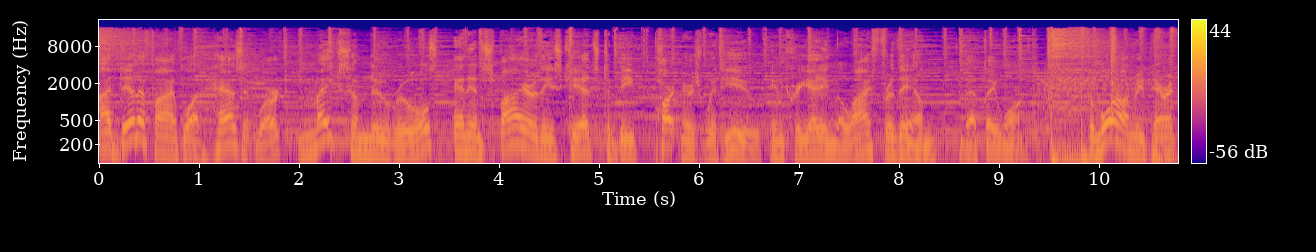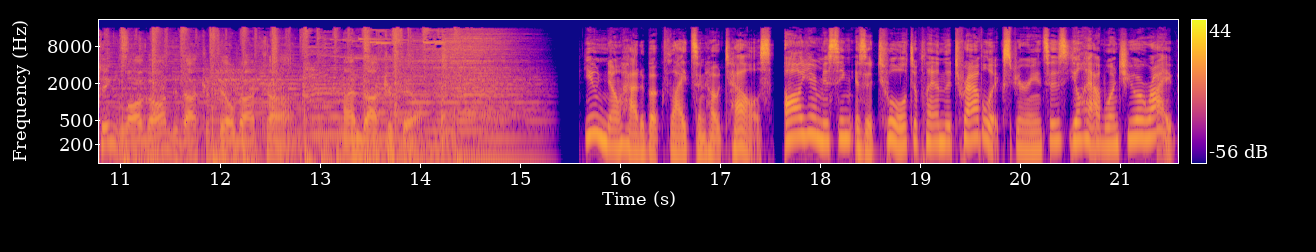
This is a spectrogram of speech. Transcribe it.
Identify what hasn't worked, make some new rules, and inspire these kids to be partners with you in creating the life for them that they want. For more on reparenting, log on to drphil.com. I'm Dr. Phil. You know how to book flights and hotels. All you're missing is a tool to plan the travel experiences you'll have once you arrive.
